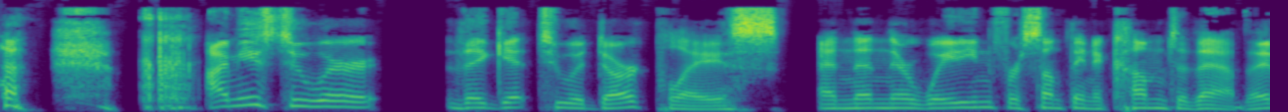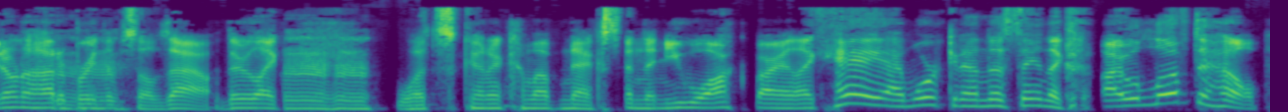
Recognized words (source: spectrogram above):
I'm used to where they get to a dark place and then they're waiting for something to come to them. They don't know how to bring Mhm. themselves out. They're like, Mhm. what's going to come up next? And then you walk by like, Hey, I'm working on this thing. Like, I would love to help.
